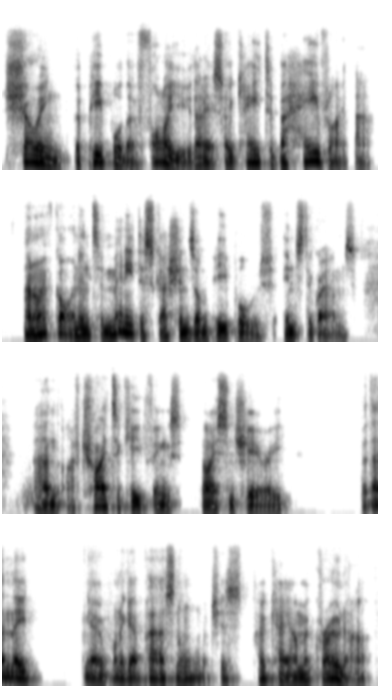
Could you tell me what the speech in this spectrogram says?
showing the people that follow you that it's okay to behave like that. And I've gotten into many discussions on people's Instagrams and I've tried to keep things nice and cheery, but then they, you know, want to get personal, which is okay. I'm a grown up,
